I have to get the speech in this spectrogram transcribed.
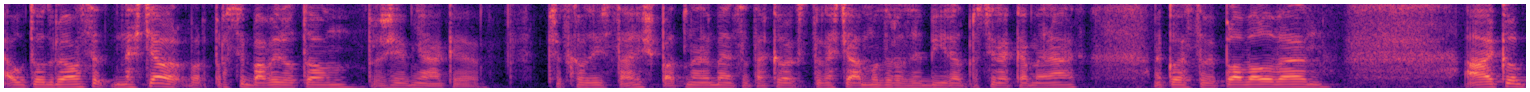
A u toho druhého se nechtěl prostě bavit o tom, protože nějaké předchozí vztahy špatné nebo něco takového, jak se to nechtěla moc rozebírat prostě na kamerách. Nakonec to vyplavalo ven. A jako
